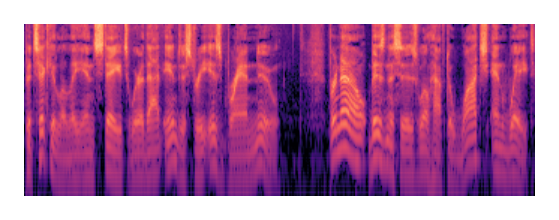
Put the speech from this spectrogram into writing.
particularly in states where that industry is brand new. For now, businesses will have to watch and wait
